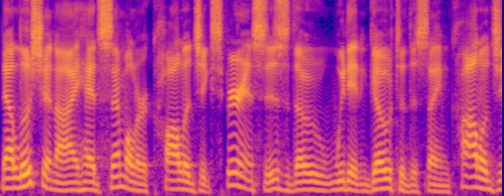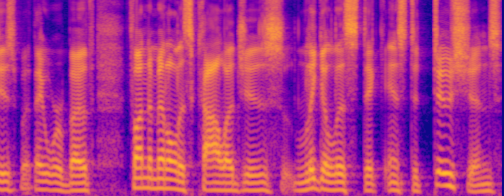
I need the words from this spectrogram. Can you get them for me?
Now, Lucia and I had similar college experiences, though we didn't go to the same colleges, but they were both fundamentalist colleges, legalistic institutions,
